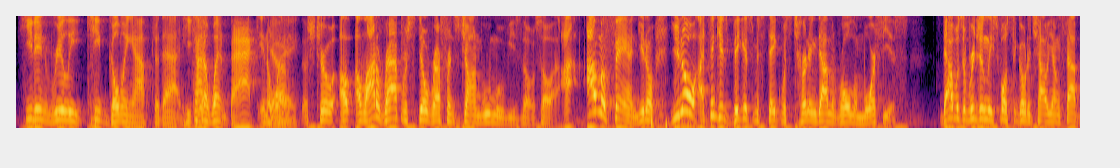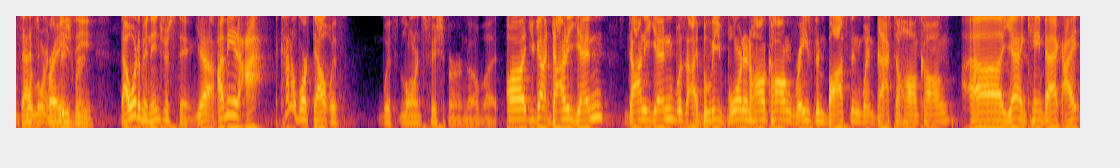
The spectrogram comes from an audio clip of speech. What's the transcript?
he didn't really keep going after that. He kind of went back in a way. That's true. A, a lot of rappers still reference John Woo movies though, so I, I'm a fan. You know, you know. I think his biggest mistake was turning down the role of Morpheus. That was originally supposed to go to Chow Yun Fat before That's Laurence crazy. Fishburne. That would have been interesting. Yeah. I mean, I kind of worked out with with Laurence Fishburne though, but Uh, you got Donnie Yen. Donnie Yen was, I believe, born in Hong Kong, raised in Boston, went back to Hong Kong. Uh, yeah, and came back. I,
